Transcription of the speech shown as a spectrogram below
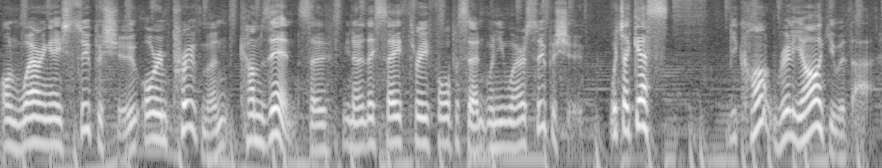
on wearing a super shoe or improvement comes in. So, you know, they say 3 4% when you wear a super shoe, which I guess you can't really argue with that.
